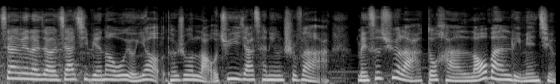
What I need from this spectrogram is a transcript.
下面呢叫佳期别闹我有药，他说老去一家餐厅吃饭啊，每次去了都喊老板里面请，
